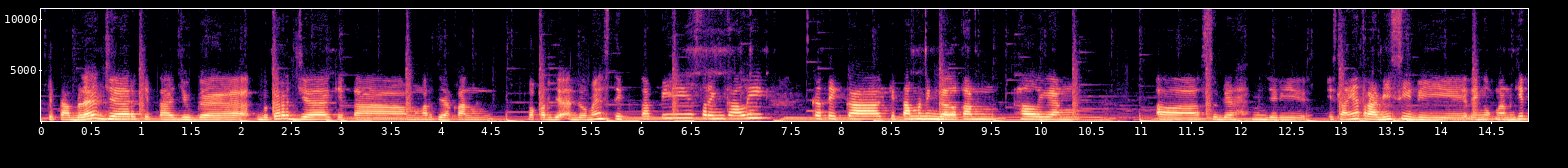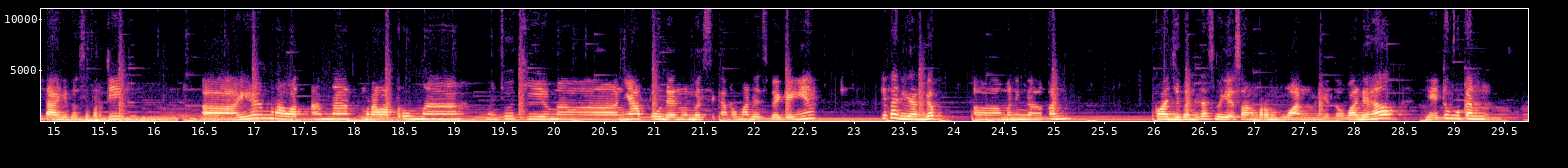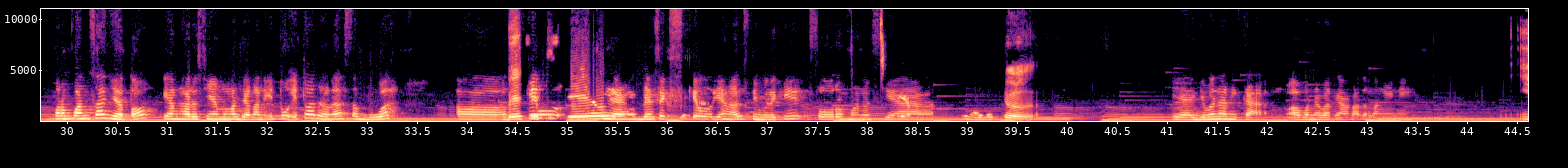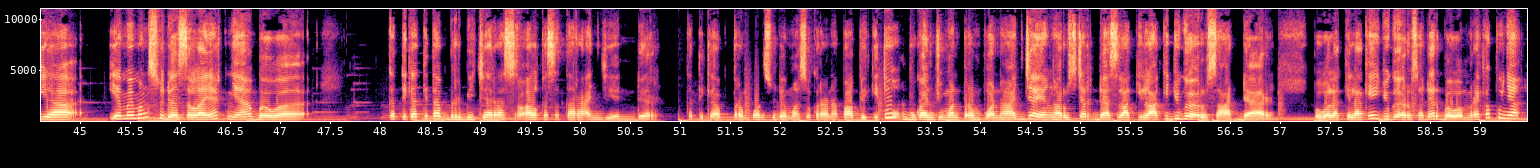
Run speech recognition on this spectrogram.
kita belajar, kita juga bekerja, kita mengerjakan pekerjaan domestik. Tapi sering kali ketika kita meninggalkan hal yang uh, sudah menjadi istilahnya tradisi di lingkungan kita gitu seperti uh, ya merawat anak, merawat rumah, mencuci, menyapu dan membersihkan rumah dan sebagainya, kita dianggap uh, meninggalkan kewajiban kita sebagai seorang perempuan gitu. Padahal ya itu bukan perempuan saja toh yang harusnya mengerjakan itu itu adalah sebuah uh, basic skill, skill ya basic skill yang harus dimiliki seluruh manusia. Ya, ya betul. Ya gimana nih kak pendapat kakak tentang ini? Ya ya memang sudah selayaknya bahwa ketika kita berbicara soal kesetaraan gender, ketika perempuan sudah masuk ke ranah publik itu bukan cuma perempuan aja yang harus cerdas, laki-laki juga harus sadar bahwa laki-laki juga harus sadar bahwa mereka punya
